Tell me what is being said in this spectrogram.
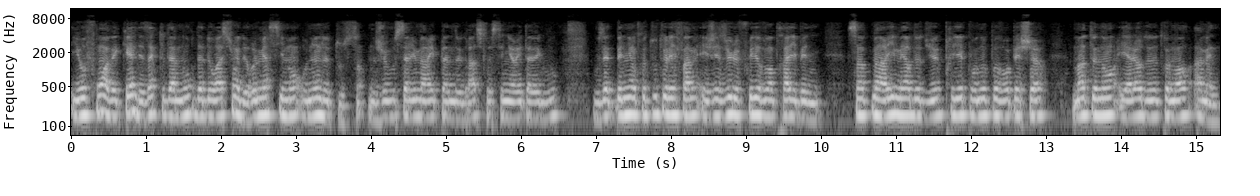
et offrons avec elle des actes d'amour, d'adoration et de remerciement au nom de tous. Je vous salue Marie, pleine de grâce, le Seigneur est avec vous. Vous êtes bénie entre toutes les femmes et Jésus, le fruit de vos entrailles, est béni. Sainte Marie, Mère de Dieu, priez pour nous pauvres pécheurs, maintenant et à l'heure de notre mort. Amen.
